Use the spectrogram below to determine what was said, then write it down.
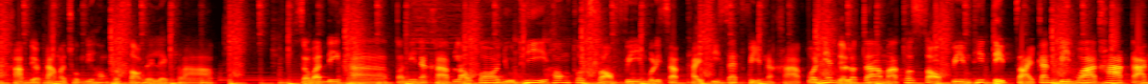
นะครับ เดี๋ยวตามมาชมที่ห้องทดสอบได้เลยครับ สวัสดีครับ ตอนนี้นะครับเราก็อยู่ที่ห้องทดสอบฟิล์มบริษัทไทย CZ ฟิล์มนะครับ วันนี้เดี๋ยวเราจะมาทดสอบฟิล์มที่ติดสายการบินว่าค่าการ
